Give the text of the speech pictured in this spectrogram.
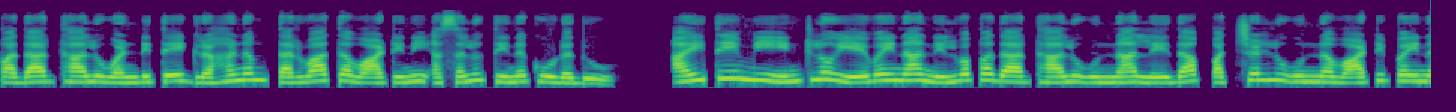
పదార్థాలు వండితే గ్రహణం తర్వాత వాటిని అసలు తినకూడదు. అయితే మీ ఇంట్లో ఏవైనా నిల్వ పదార్థాలు ఉన్నా లేదా పచ్చళ్ళు ఉన్న వాటిపైన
